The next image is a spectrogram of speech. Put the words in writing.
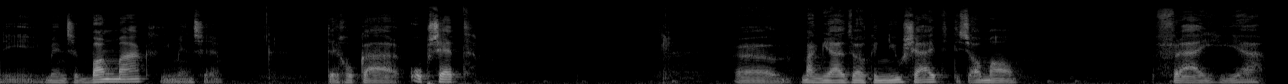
die mensen bang maakt, die mensen tegen elkaar opzet. Uh, maakt niet uit welke nieuwsite, het is allemaal vrij, ja,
